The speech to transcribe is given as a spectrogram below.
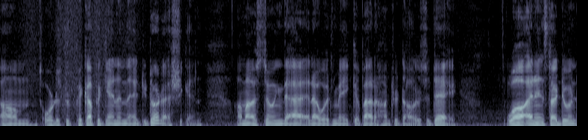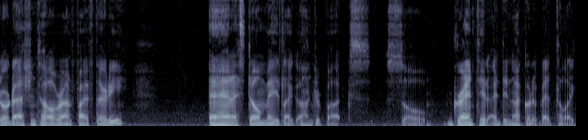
um, orders would pick up again, and then I'd do DoorDash again. Um, I was doing that, and I would make about a hundred dollars a day. Well, I didn't start doing DoorDash until around five thirty, and I still made like a hundred bucks. So, granted, I did not go to bed till like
